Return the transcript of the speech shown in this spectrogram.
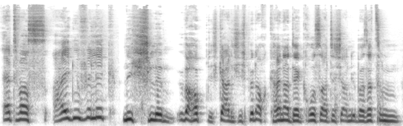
etwas eigenwillig, nicht schlimm, überhaupt nicht, gar nicht. Ich bin auch keiner, der großartig an Übersetzungen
